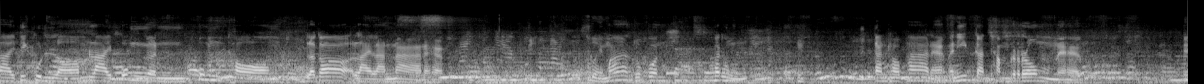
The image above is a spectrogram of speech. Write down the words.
ลายพิกุลล้อม ลายปุ้มเงิน ปุ้มทอง แล้วก็ลายล้านนานะครับ สวยมากทุกคนผ้าถุงการทอผ้านะครับอันนี้การทำร่มนะครับ เอ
